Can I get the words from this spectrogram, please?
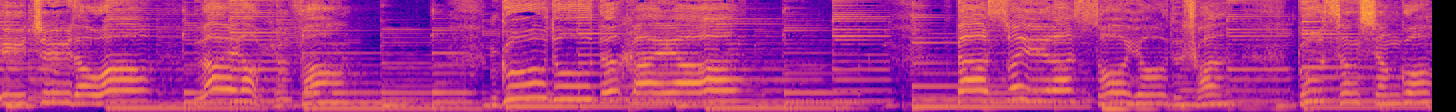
一直到我来到远方，孤独的海洋打碎了所有的船，不曾想过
